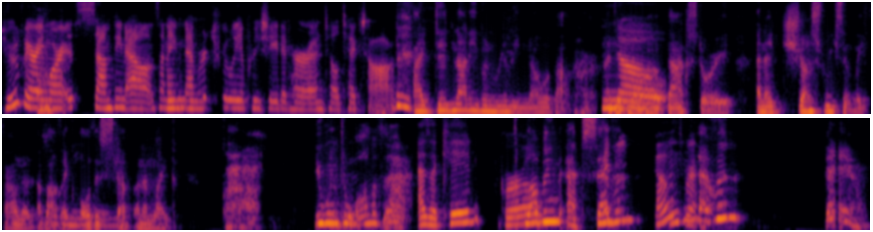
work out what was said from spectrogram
Drew Barrymore is something else, and I never mm-hmm. truly appreciated her until TikTok. I did not even really know about her. I didn't know her backstory, and I just recently found out about She's like amazing. all this stuff, and I'm like, you went through mm-hmm. all of that as a kid, girl. Clubbing at seven. Go mm-hmm. through seven. Damn.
